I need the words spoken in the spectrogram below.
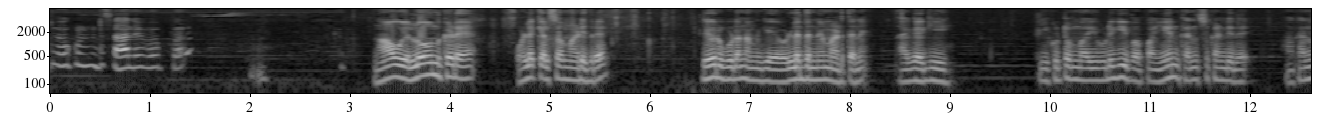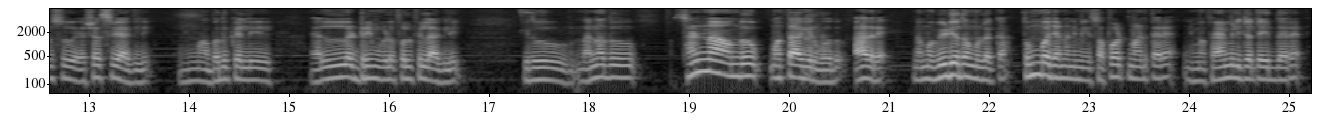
ಜೋಕೊಂಡು ಸಾಲೆ ಬಪ್ಪ ನಾವು ಎಲ್ಲೋ ಒಂದು ಕಡೆ ಒಳ್ಳೆ ಕೆಲಸ ಮಾಡಿದರೆ ದೇವರು ಕೂಡ ನಮಗೆ ಒಳ್ಳೆಯದನ್ನೇ ಮಾಡ್ತಾನೆ. ಹಾಗಾಗಿ ಈ ಕುಟುಂಬ ಈ ಹುಡುಗಿ ಪಾಪ ಏನು ಕನಸು ಕಂಡಿದೆ ಆ ಕನಸು ಯಶಸ್ವಿ ಆಗಲಿ ನಿಮ್ಮ ಬದುಕಲ್ಲಿ ಎಲ್ಲ ಡ್ರೀಮ್ಗಳು ಫುಲ್ಫಿಲ್ ಆಗಲಿ. ಇದು ನನ್ನದು ಸಣ್ಣ ಒಂದು ಮೊತ್ತ ಆಗಿರ್ಬೋದು. ಆದರೆ ನಮ್ಮ ವಿಡಿಯೋದ ಮೂಲಕ ತುಂಬ ಜನ ನಿಮಗೆ ಸಪೋರ್ಟ್ ಮಾಡ್ತಾರೆ ನಿಮ್ಮ ಫ್ಯಾಮಿಲಿ ಜೊತೆ ಇದ್ದಾರೆ.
